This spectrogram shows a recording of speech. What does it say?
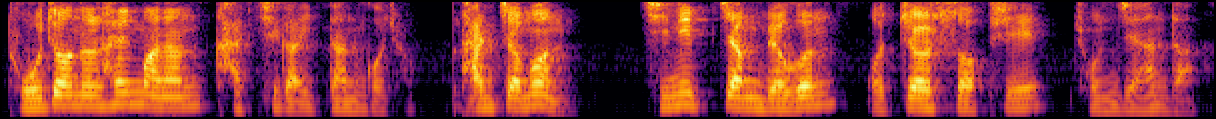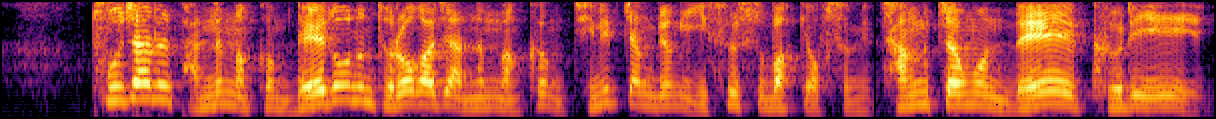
도전을 할 만한 가치가 있다는 거죠. 단점은 진입장벽은 어쩔 수 없이 존재한다. 투자를 받는 만큼 내 돈은 들어가지 않는 만큼 진입장벽이 있을 수밖에 없습니다. 장점은 내 글이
